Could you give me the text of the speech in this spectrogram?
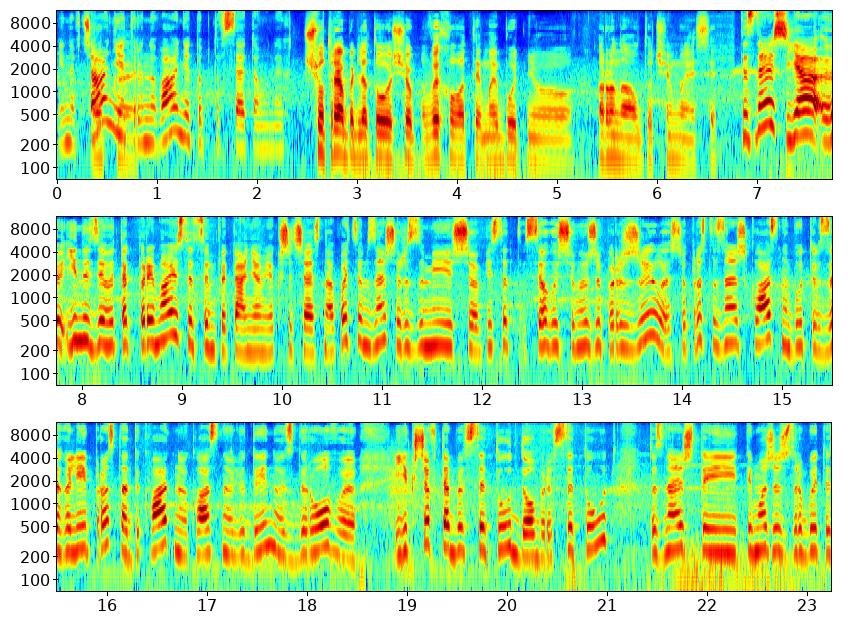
І навчання, Окей. і тренування, тобто все там у них. Що треба для того, щоб виховати майбутнього Роналду чи Месі? Ти знаєш, я е, іноді так переймаюся цим питанням, якщо чесно, а потім знаєш розумію, що після всього, що ми вже пережили, що просто знаєш класно бути взагалі просто адекватною, класною людиною, здоровою. І якщо в тебе все тут добре, все тут, то знаєш, ти, ти можеш зробити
